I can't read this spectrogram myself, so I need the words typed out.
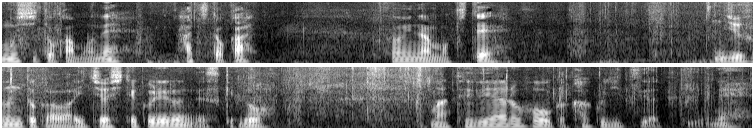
ー、虫とかもね蜂とかそういうのも来て受粉とかは一応してくれるんですけどまあ手でやる方が確実やっていうね。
